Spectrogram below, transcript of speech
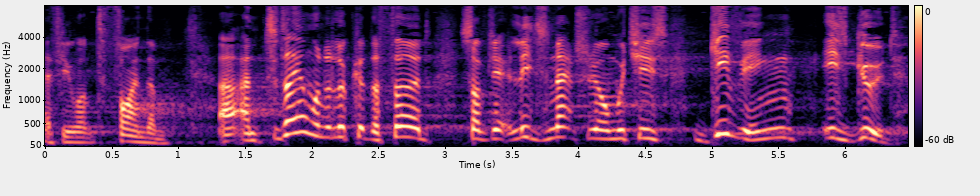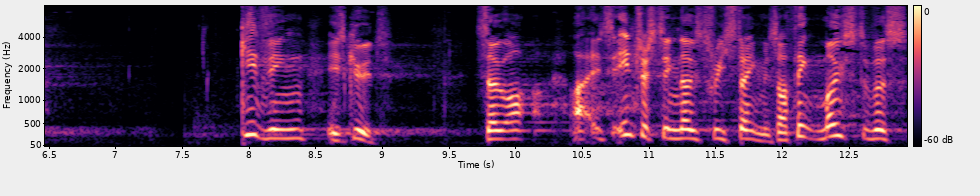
if you want to find them. Uh, and today I want to look at the third subject, it leads naturally on, which is giving is good. Giving is good. So uh, uh, it's interesting, those three statements. I think most of us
